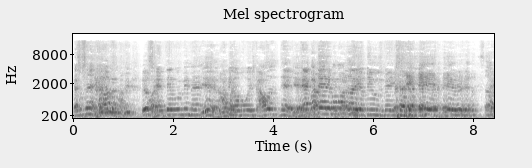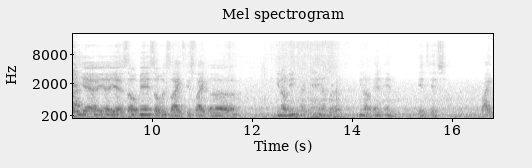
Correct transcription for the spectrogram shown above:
That's what I'm saying. No, They're Same like, thing with me, man. Yeah, I'll be like- over with you. I was yeah. Yeah, my daddy my mom, they abused me. Hey, yeah, yeah, yeah. So man, so it's like it's like uh, you know, these like, damn, bro, you know, and and it's it's like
